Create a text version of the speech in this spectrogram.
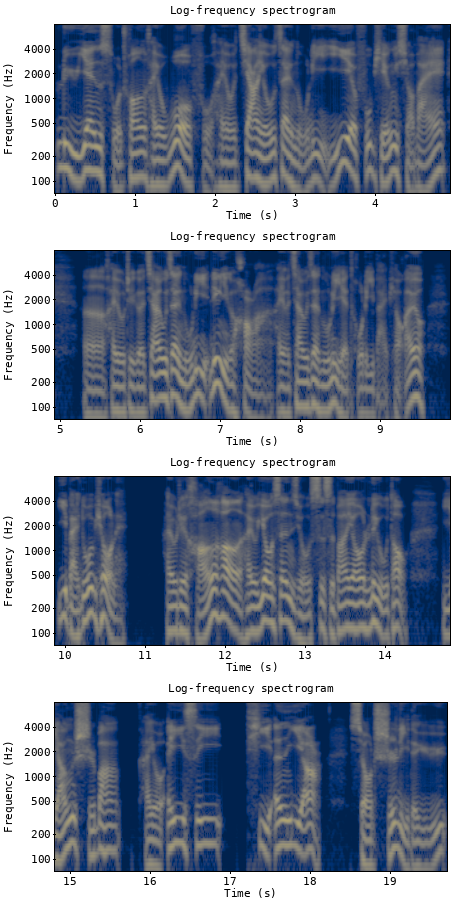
绿烟锁窗，还有沃夫，还有加油再努力，一夜浮萍，小白。嗯，还有这个加油再努力，另一个号啊，还有加油再努力也投了一百票，哎呦，一百多票嘞！还有这航航，还有幺三九四四八幺六道杨十八，还有 A C T N E 二小池里的鱼，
